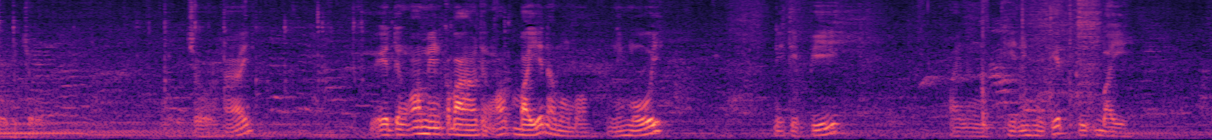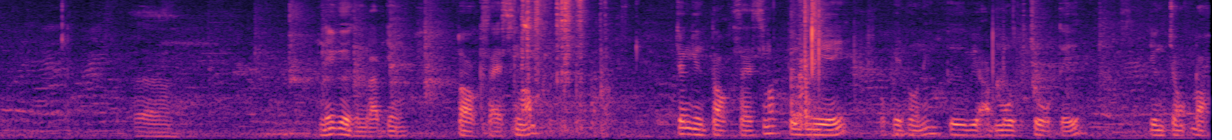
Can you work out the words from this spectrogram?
មូលបញ្ចូលបញ្ចូលហើយវាទាំងអស់មានក្បាលទាំងអស់3ណាបងបងនេះមួយនេះទី2ហើយនឹងទីនេះមួយទៀតគឺ3អឺនេះគឺសម្រាប់យើង តខ្សែស្នប់ចឹងយើងតខ្សែស្នប់គឺងាយប្រភេទពូនេះគឺវាអត់មួយជួបទេយើងចង់ដោះ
